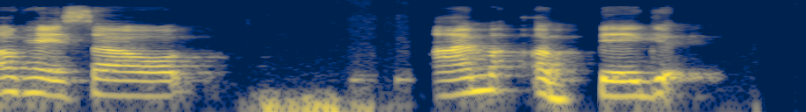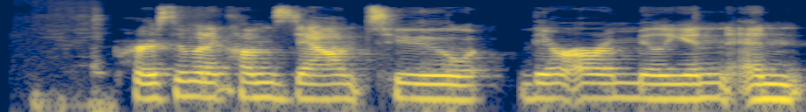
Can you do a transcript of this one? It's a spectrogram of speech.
Okay, so I'm a big person when it comes down to there are a million and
